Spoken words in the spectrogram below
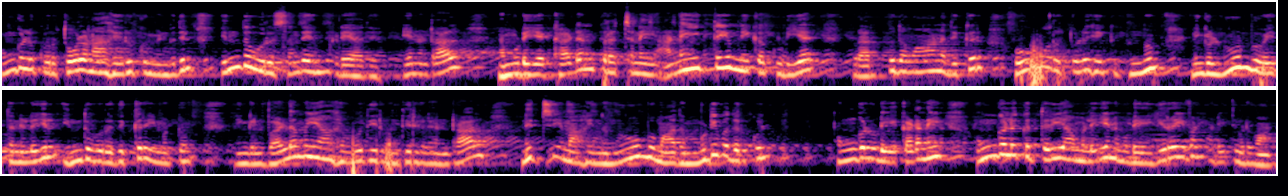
உங்களுக்கு ஒரு தோழனாக இருக்கும் என்பதில் எந்த ஒரு சந்தேகமும் கிடையாது. ஏனென்றால் நம்முடைய கடன் பிரச்சனை அனைத்தையும் நீக்கக்கூடிய ஒரு அற்புதமான திக்கர் ஒவ்வொரு தொழுகைக்கு பின்னும் நீங்கள் நோன்பு வைத்த நிலையில் இந்த ஒரு திக்கரை மட்டும் நீங்கள் வளமையாக ஓதிர் வந்தீர்கள் என்றால் நிச்சயமாக இந்த நோன்பு மாதம் முடிவதற்குள் உங்களுடைய கடனை உங்களுக்கு தெரியாமலேயே நம்முடைய இறைவன் அடைத்து விடுவான்.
